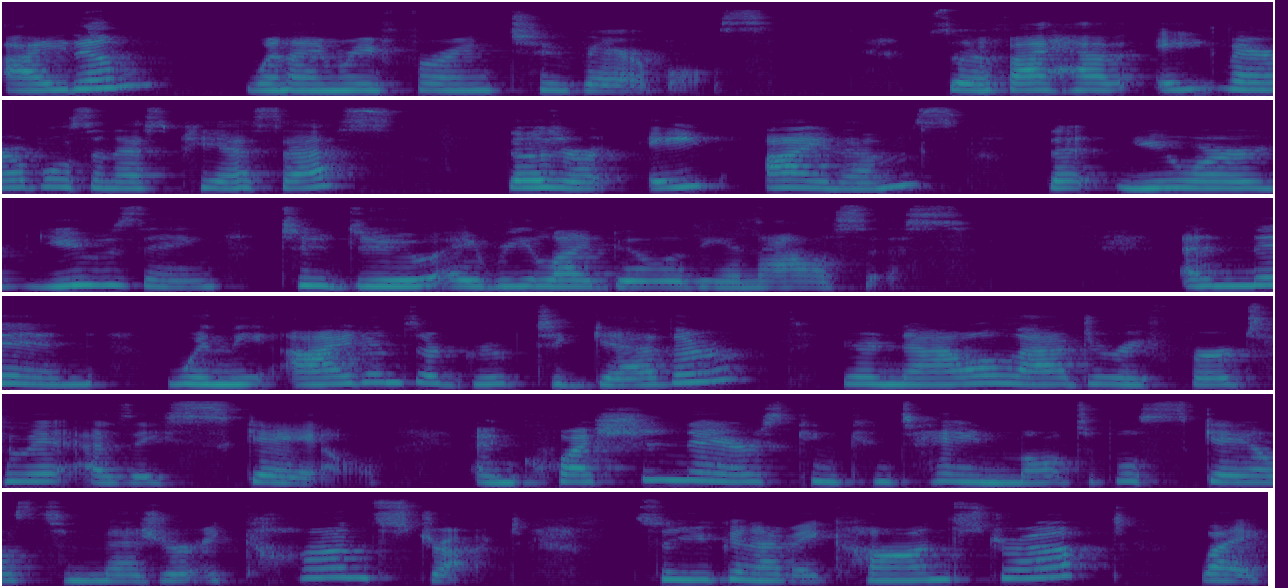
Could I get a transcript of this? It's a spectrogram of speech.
item when I'm referring to variables. So if I have eight variables in SPSS, those are eight items that you are using to do a reliability analysis. And then when the items are grouped together, you're now allowed to refer to it as a scale. And questionnaires can contain multiple scales to measure a construct. So you can have a construct like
